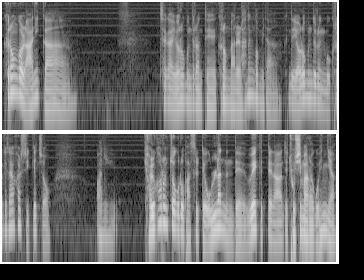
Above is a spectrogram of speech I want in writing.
그런 걸 아니까 제가 여러분들한테 그런 말을 하는 겁니다. 근데 여러분들은 뭐 그렇게 생각할 수 있겠죠. 아니, 결과론적으로 봤을 때 올랐는데 왜 그때 나한테 조심하라고 했냐?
